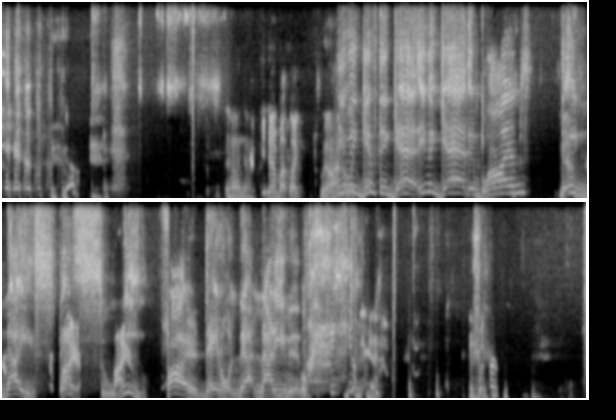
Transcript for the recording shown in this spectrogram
Oh no. Keeping a buck, like we don't have no even Gifted Gab, even Gab and Blimes. They nice. They Fire. sweet. Fire. They don't not, not even.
